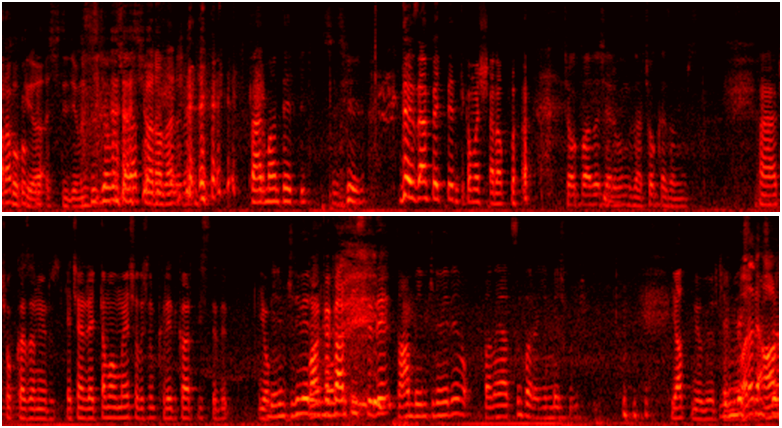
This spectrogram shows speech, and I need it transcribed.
şarap kokuyor stüdyomuz. Stüdyomuz şarap Şu aralar. kokuyor. Fermante ettik stüdyoyu. Dezenfekte ettik ama şarapla. Çok fazla şarabımız var. Çok kazanıyoruz. ha çok kazanıyoruz. Geçen reklam almaya çalıştım. Kredi kartı istedi. Yok. Benimkini verin. Banka kartı istedi. Tamam benimkini verin. Bana yatsın para 25 kuruş. Yatmıyor Görkem. 25 Bu arada bir kuruş da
